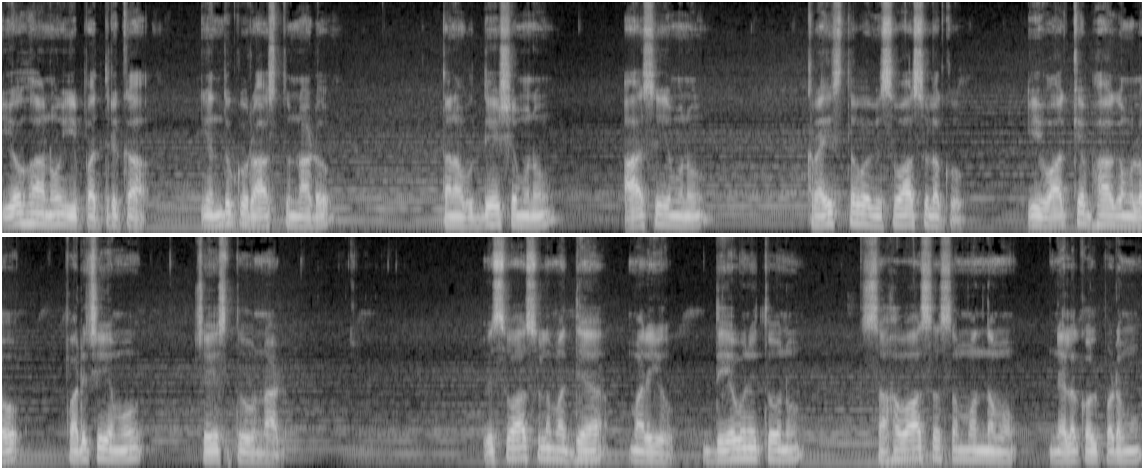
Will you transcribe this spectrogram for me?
యోహాను ఈ పత్రిక ఎందుకు రాస్తున్నాడో తన ఉద్దేశమును ఆశయమును క్రైస్తవ విశ్వాసులకు ఈ వాక్య భాగంలో పరిచయము చేస్తూ ఉన్నాడు. విశ్వాసుల మధ్య మరియు దేవునితోనూ సహవాస సంబంధము నెలకొల్పడము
